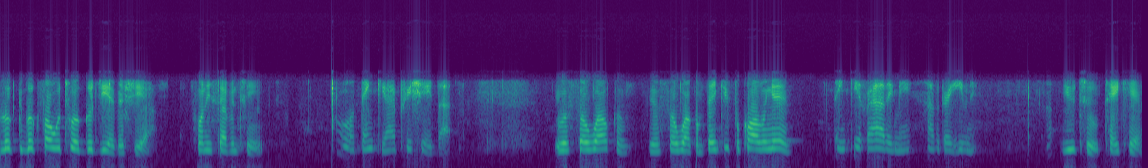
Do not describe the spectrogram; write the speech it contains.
look look forward to a good year this year, 2017. Well, thank you. I appreciate that. You are so welcome. You're so welcome. Thank you for calling in. Thank you for having me. Have a great evening. You too. Take care.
